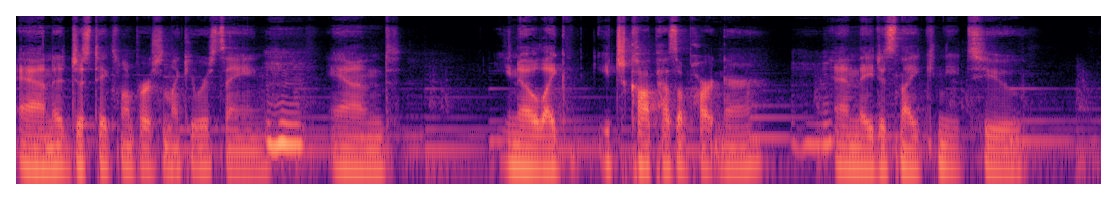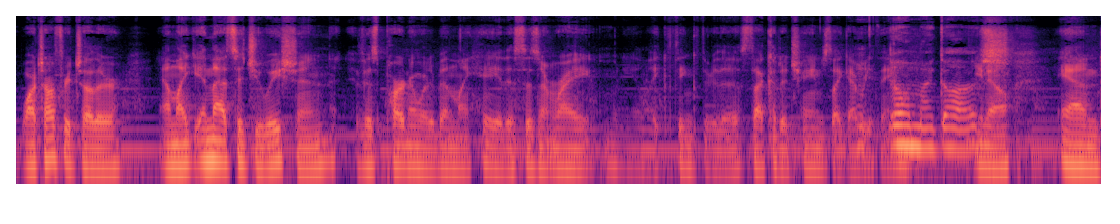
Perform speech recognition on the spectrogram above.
And it just takes one person, like you were saying. Mm-hmm. And you know, like each cop has a partner mm-hmm. and they just like need to watch out for each other. And like in that situation, if his partner would have been like, hey, this isn't right, when need to like think through this, that could have changed like everything. Oh my gosh. You know, and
